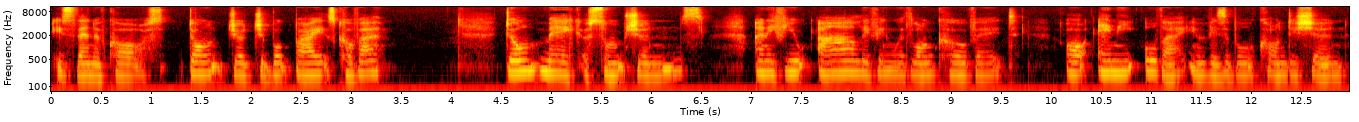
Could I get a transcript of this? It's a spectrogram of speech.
is then, of course, don't judge a book by its cover. Don't make assumptions. And if you are living with long COVID or any other invisible condition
